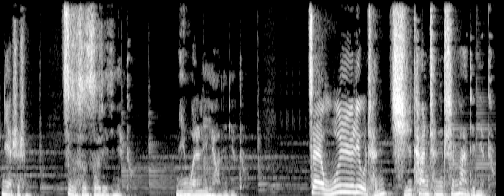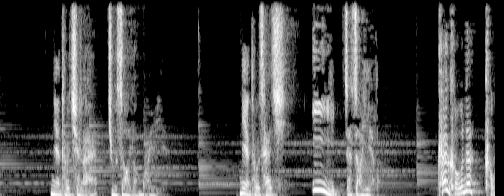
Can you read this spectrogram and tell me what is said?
念是什么？自私自利的念头，名闻利养的念头，在五欲六尘起贪嗔痴慢的念头，念头起来就造轮回业，念头才起，意在造业了，开口呢口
